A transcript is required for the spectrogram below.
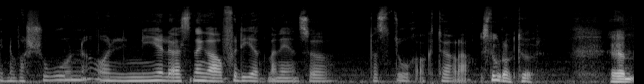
innovasjon og nye løsninger fordi at man er en så stor aktør da. Stor aktør. Um,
